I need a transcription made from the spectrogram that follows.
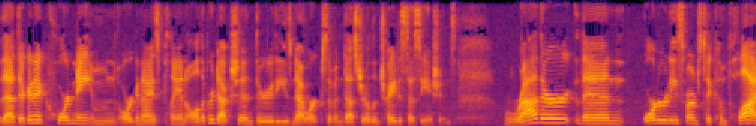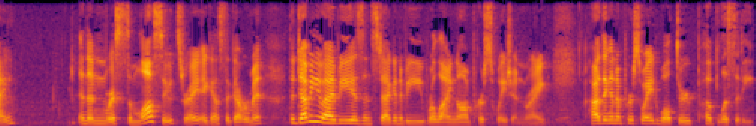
that they're going to coordinate and organize, plan all the production through these networks of industrial and trade associations. Rather than order these firms to comply and then risk some lawsuits, right, against the government, the WIB is instead going to be relying on persuasion, right? How are they going to persuade? Well, through publicity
